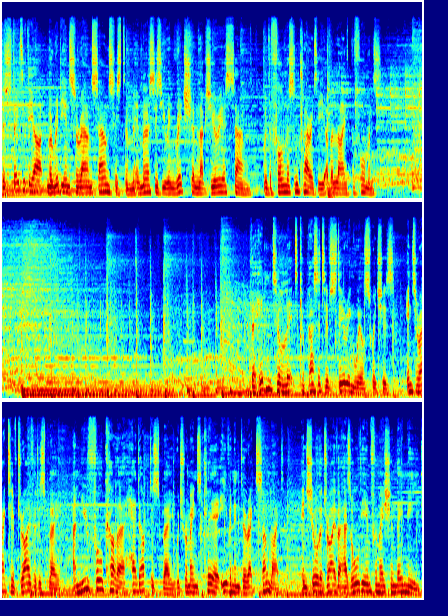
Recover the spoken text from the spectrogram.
The state-of-the-art Meridian surround sound system immerses you in rich and luxurious sound with the fullness and clarity of a live performance. The hidden to lit capacitive steering wheel switches, interactive driver display, and new full-color head-up display which remains clear even in direct sunlight, ensure the driver has all the information they need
